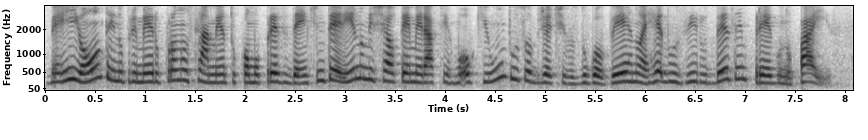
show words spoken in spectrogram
Bem, e ontem, no primeiro pronunciamento como presidente interino, Michel Temer afirmou que um dos objetivos do governo é reduzir o desemprego no país.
